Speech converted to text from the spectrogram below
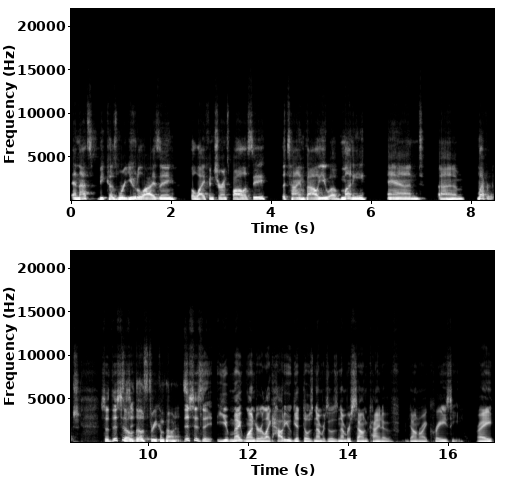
And that's because we're utilizing the life insurance policy, the time value of money, and um, leverage. So this so is a, those three components. This is a you might wonder like how do you get those numbers? Those numbers sound kind of downright crazy right?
